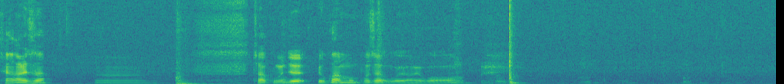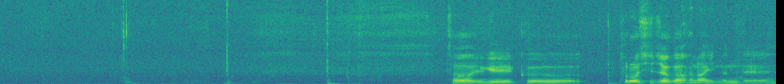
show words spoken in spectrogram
생각 안 했어? 음. 자, 그럼 이제 요거 한번 보자고요, 요거. 자, 여기 그 프로시저가 하나 있는데,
